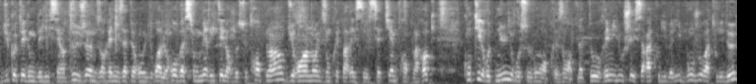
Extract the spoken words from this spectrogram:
Du côté donc des lycéens, deux jeunes organisateurs ont eu droit à leur ovation méritée lors de ce tremplin. Durant un an, ils ont préparé ce septième tremplin rock. Qu'ont-ils retenu Nous recevons en présent en plateau Rémi Loucher et Sarah Koulibaly. Bonjour à tous les deux.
